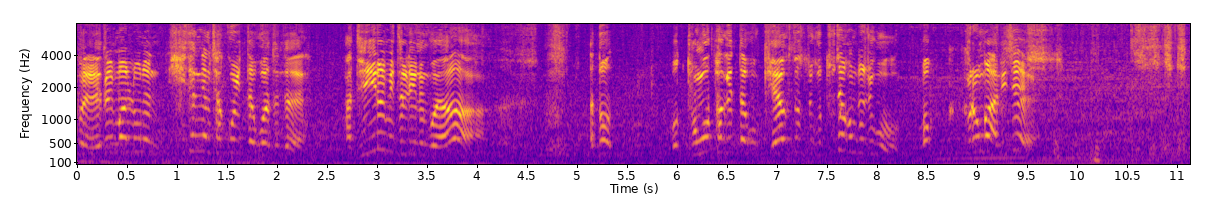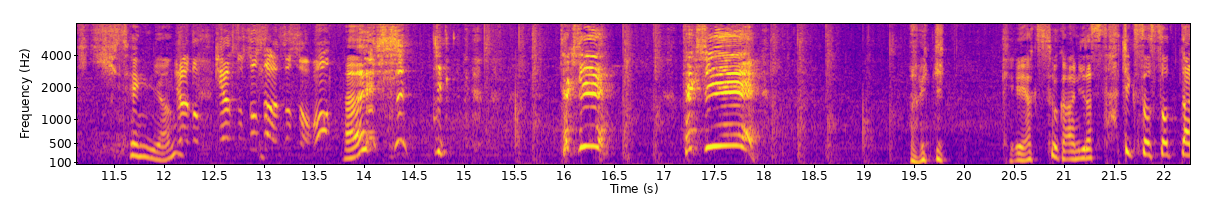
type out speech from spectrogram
그 애들 말로는 희생양 찾고 있다고 하던데. 아, 네 이름이 들리는 거야. 아, 너, 뭐 동업하겠다고 계약서 쓰고 투자금도 주고 뭐 그, 그런 거 아니지? 희 생양? 야, 너 계약서 썼어 안 썼어? 어? 아이씨! 택시! 택시! 아, 이게 계약서가 아니라 사직서 썼다.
